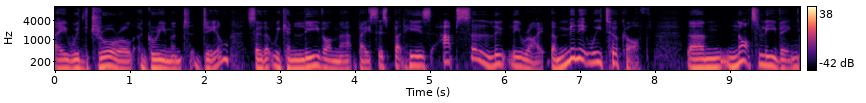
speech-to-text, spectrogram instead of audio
a withdrawal agreement deal so that we can leave on that basis. But he is absolutely right. The minute we took off, um, not leaving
